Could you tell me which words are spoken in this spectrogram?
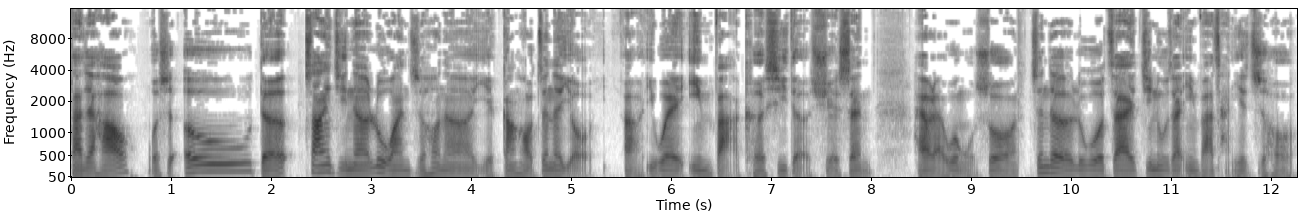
大家好，我是欧德。上一集呢录完之后呢，也刚好真的有啊、一位英法科系的学生，还有来问我说，真的如果在进入在银法产业之后，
